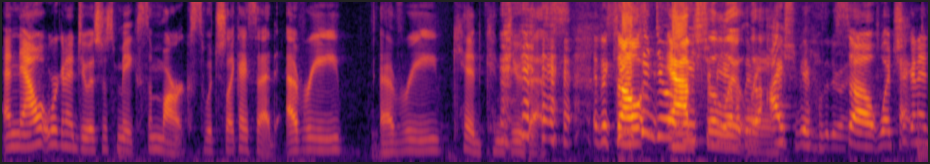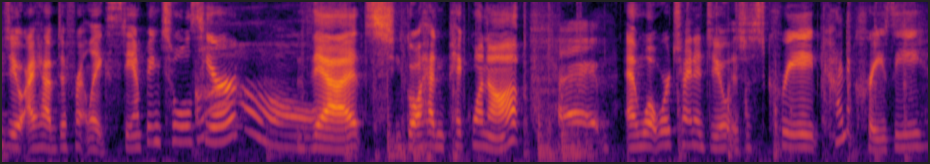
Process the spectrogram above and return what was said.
And now what we're going to do is just make some marks, which like I said, every every kid can do this. If a kid So, can do it, we should be able to do it. absolutely. I should be able to do it. So what you're going to do, I have different like stamping tools here Oh. that you go ahead and pick one up. Okay. And what we're trying to do is just create kind of crazy,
